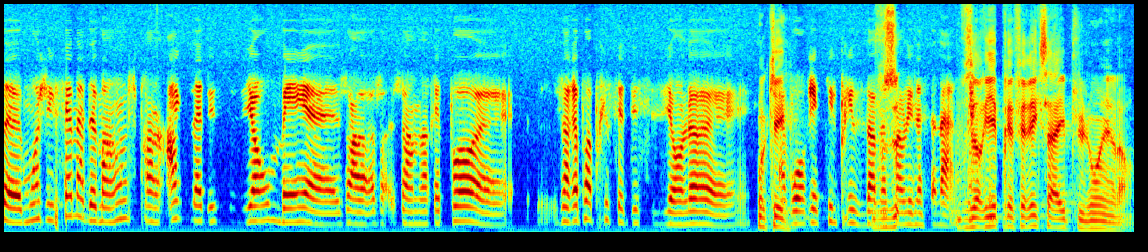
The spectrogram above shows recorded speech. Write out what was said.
euh, moi j'ai fait ma demande, je prends acte de la décision, mais euh, j'en, aurais pas, euh, j'aurais pas pris cette décision-là, euh, OK. avoir été le président de l'Assemblée nationale. Vous auriez préféré que ça aille plus loin, alors?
